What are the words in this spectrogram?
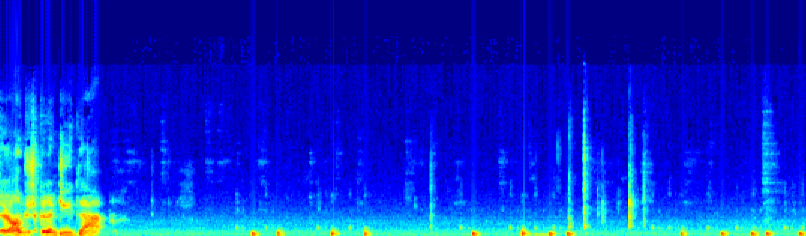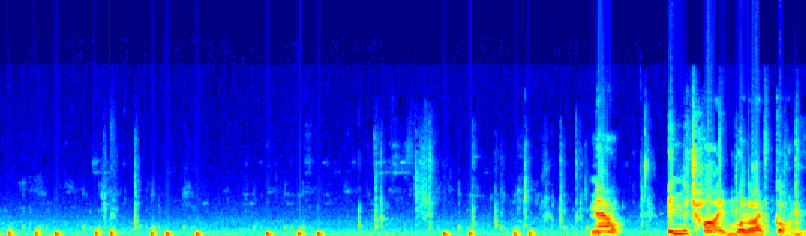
So I'm just gonna do that. Now, in the time while I've gone,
